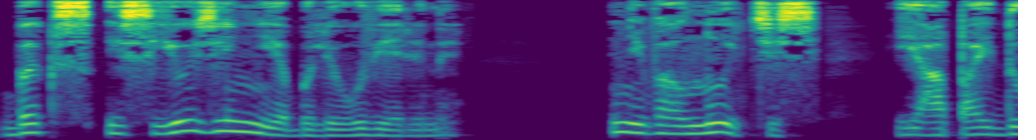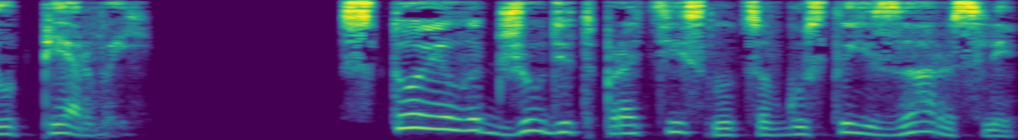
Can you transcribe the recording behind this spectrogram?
Бэкс и Сьюзи не были уверены. «Не волнуйтесь, я пойду первой». Стоило Джудит протиснуться в густые заросли,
